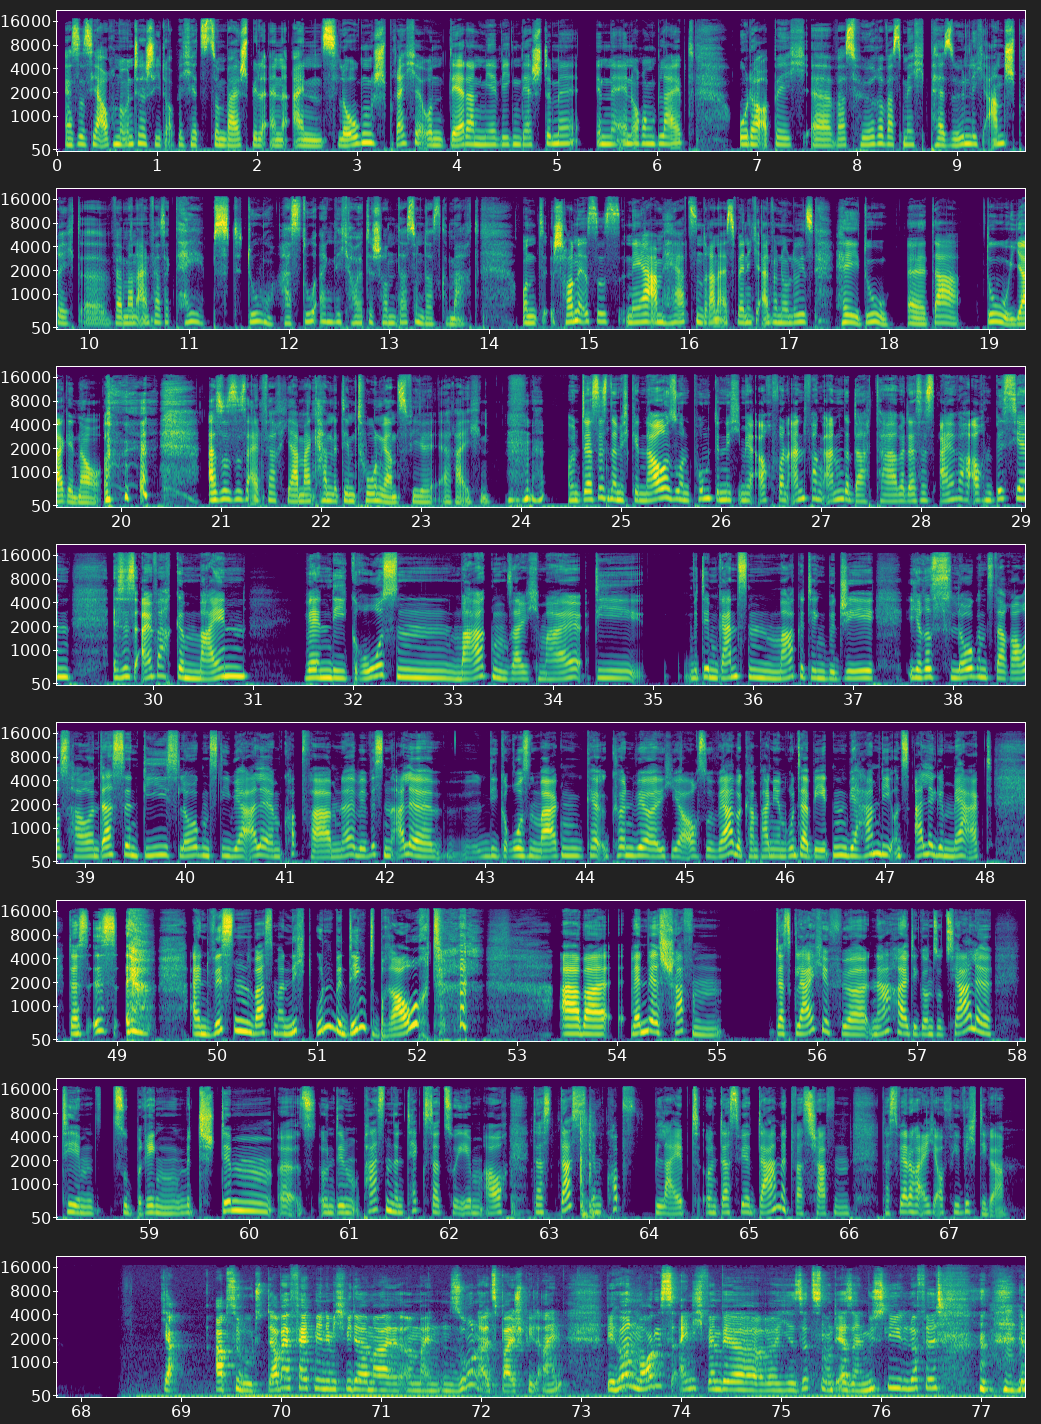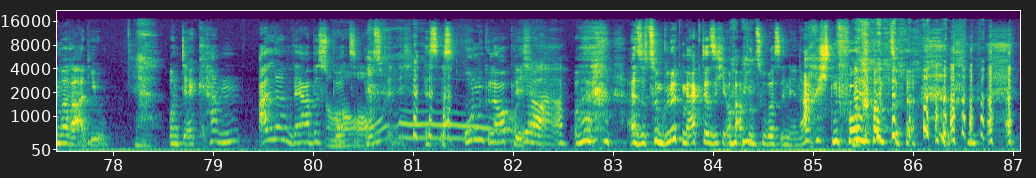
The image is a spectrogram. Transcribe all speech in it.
Es ist ja auch ein Unterschied, ob ich jetzt zum Beispiel ein, einen Slogan spreche und der dann mir wegen der Stimme in Erinnerung bleibt oder ob ich äh, was höre, was mich persönlich anspricht, äh, wenn man einfach sagt, hey, pst, du, hast du eigentlich heute schon das und das gemacht? Und schon ist es näher am Herzen dran, als wenn ich einfach nur Luis, hey, du, äh, da, du, ja genau. also es ist einfach, ja, man kann mit dem Ton ganz viel erreichen. Und das ist nämlich genau so ein Punkt, den ich mir auch von Anfang an gedacht habe. dass es einfach auch ein bisschen, es ist einfach gemein, wenn die großen Marken, sag ich mal, die mit dem ganzen Marketingbudget ihre Slogans da raushauen. Das sind die Slogans, die wir alle im Kopf haben. Ne? Wir wissen alle, die großen Marken ke- können wir hier auch so Werbekampagnen runterbeten. Wir haben die uns alle gemerkt. Das ist ein Wissen, was man nicht unbedingt braucht. Aber wenn wir es schaffen, das Gleiche für nachhaltige und soziale Themen zu bringen, mit Stimmen äh, und dem passenden Text dazu eben auch, dass das im Kopf bleibt und dass wir damit was schaffen, das wäre doch eigentlich auch viel wichtiger. Ja, absolut. Dabei fällt mir nämlich wieder mal äh, mein Sohn als Beispiel ein. Wir hören morgens eigentlich, wenn wir äh, hier sitzen und er sein Müsli löffelt, immer Radio. Und der kann alle Werbespots Oh. auswendig. Es ist unglaublich. Ja. Also zum Glück merkt er sich auch ab und zu, was in den Nachrichten vorkommt.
